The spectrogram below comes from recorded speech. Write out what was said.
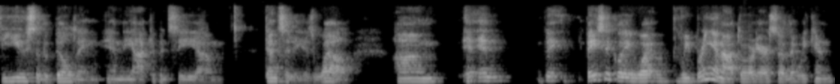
the use of the building and the occupancy um, density as well. Um, and, and basically, what we bring in outdoor air so that we can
